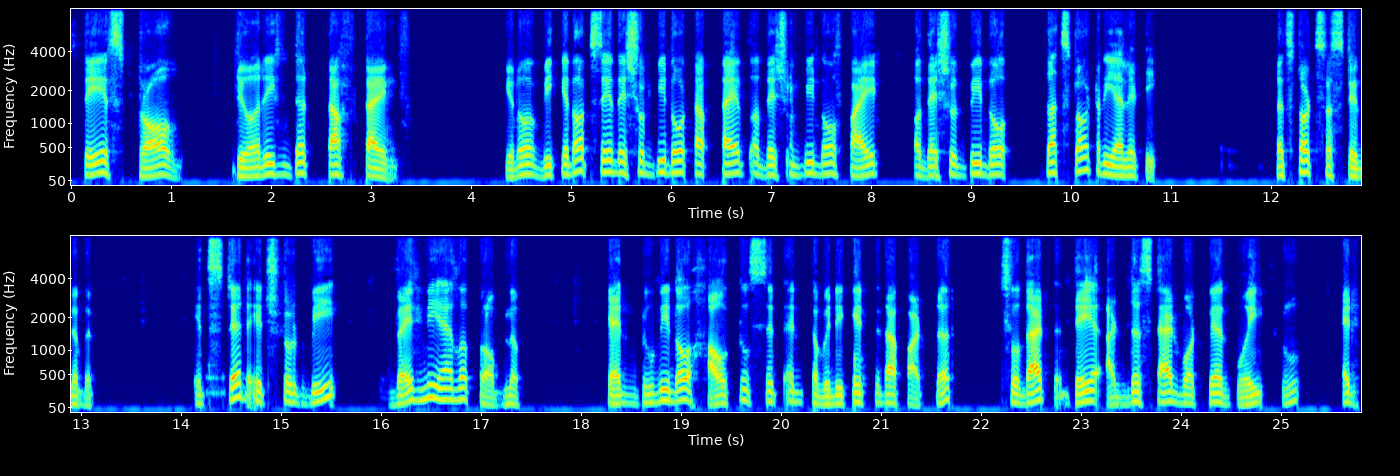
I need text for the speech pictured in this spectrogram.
stay strong during the tough times? You know, we cannot say there should be no tough times or there should be no fight or there should be no. That's not reality. That's not sustainable. Instead, it should be when we have a problem, can do we know how to sit and communicate with our partner so that they understand what we are going through and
